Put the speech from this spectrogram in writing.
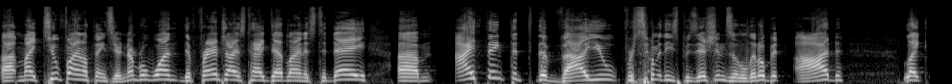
Uh, Mike, two final things here. Number one, the franchise tag deadline is today. Um, I think that the value for some of these positions is a little bit odd. Like,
